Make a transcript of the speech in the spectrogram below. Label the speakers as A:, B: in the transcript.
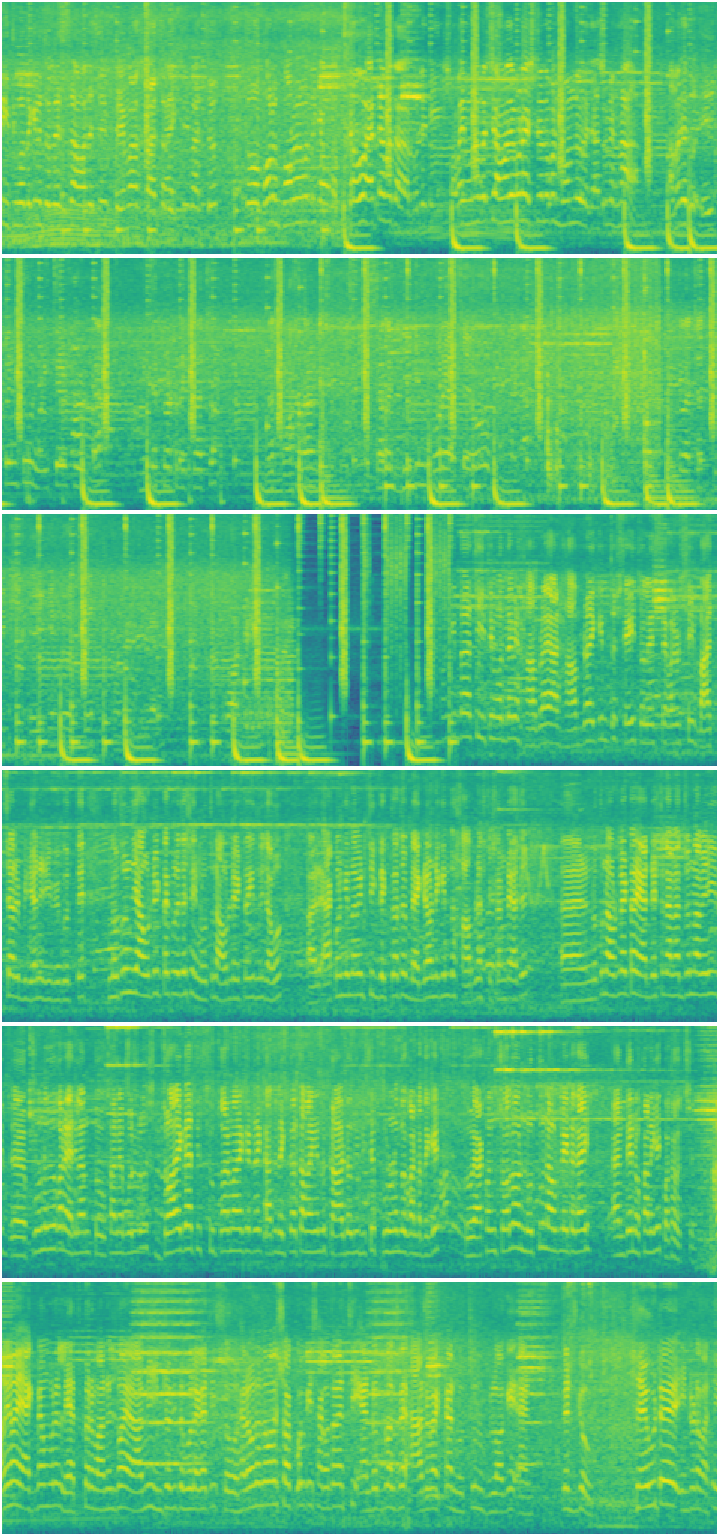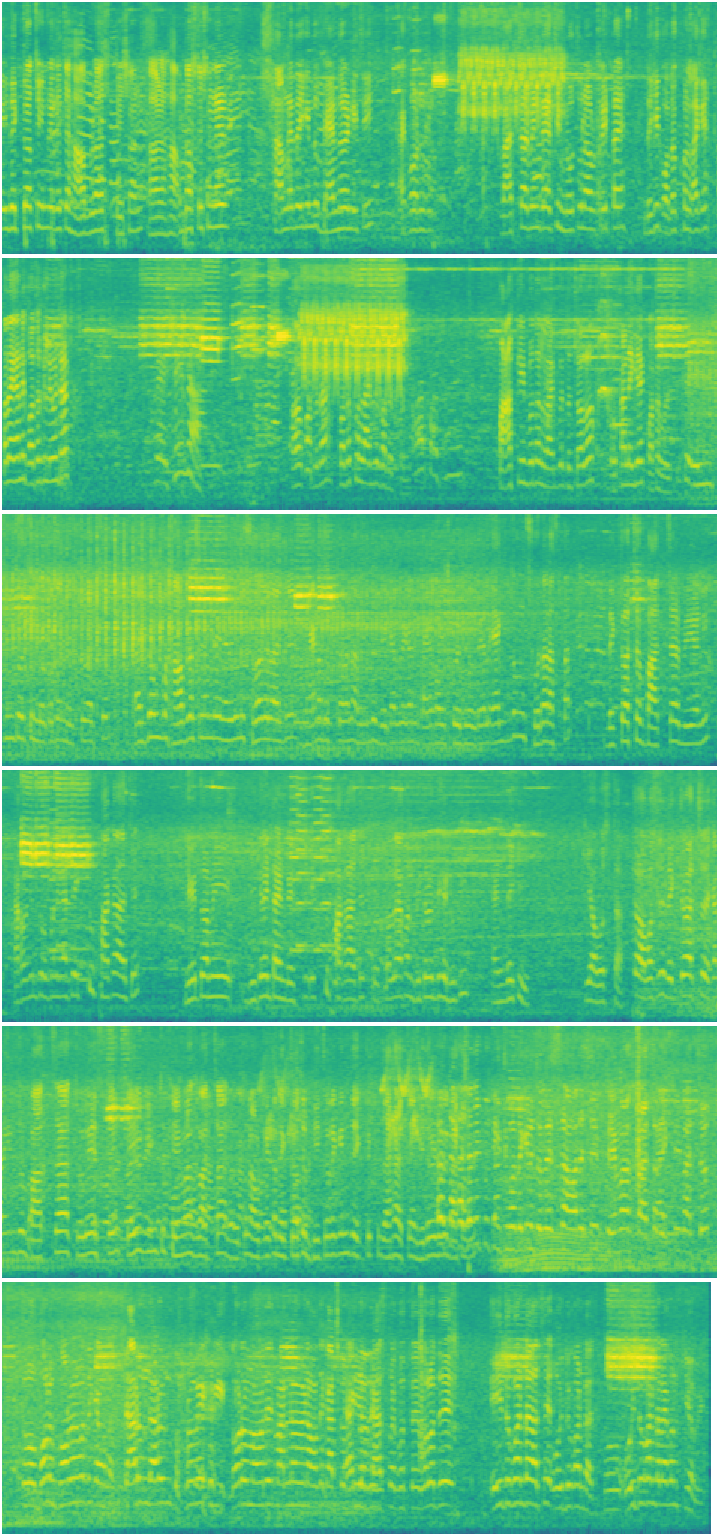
A: করতে ইতিমধ্যে কিন্তু চলে এসেছে আমাদের সেই ফেমাস বাচ্চা, দেখতেই পাচ্ছ। তো বলো, গরমের মধ্যে কেমন
B: ও, একটা কথা বলে দিই, সবাই মনে করছে আমাদের মনে হয় দোকান বন্ধ হয়ে গেছে, আসলে না। আমাদের
A: তো এই কিন্তু নিচের ফ্লোরটা নিচের ফ্লোরটা দেখতে পাচ্ছ। অসাধারণ ঘি কিন্তু ভরে আছে। ও, দেখতে পাচ্ছ, ঠিক এই আছি, ইতিমধ্যে আমি হাবড়ায়, আর হাবড়ায় কিন্তু সেই চলে এসেছে, এবার সেই বাচ্চার বিরিয়ানি রিভিউ করতে। নতুন যে আউটলেটটা খুলেছে, সেই নতুন আউটলেটটা কিন্তু যাব। আর এখন কিন্তু আমি ঠিক দেখতে পাচ্ছি ব্যাকগ্রাউন্ডে কিন্তু হাবড়া স্টেশনটা আছে। নতুন আউটলেটটার অ্যাড্রেসটা জানার জন্য আমি পুরনো দোকানে গেছিলাম, তো ওখানে বলল, জয়গাছি সুপার মার্কেটের কাছে দেখতে পাচ্ছি, আমার কিন্তু কার্ডও দিয়ে দিচ্ছে পুরনো দোকানটা থেকে। তো এখন চলো, নতুন আউটলেটে যাই অ্যান্ড দেন ওখানে গিয়ে কথা হচ্ছে। আমি ভাই এক নম্বরে ল্যাদ করে মানুষ ভাই আমি ইন্টারভিউতে বলে গেছি। সো হ্যালো তোমাদের সকলকে স্বাগত জানাচ্ছি অ্যান্ড্রয়েড ব্লগে আরও একটা নতুন ব্লগে অ্যান্ড লেটস গো খেয়ে উঠে ইন্ট্রোটা পাচ্ছি এই দেখতে পাচ্ছি কিন্তু এটা হচ্ছে হাবড়া স্টেশন। আর হাবড়া স্টেশনের সামনে থেকে কিন্তু ভ্যান ধরে নিচ্ছি। এখন বাচ্চার বিনতে যাচ্ছি নতুন আউটলেটটায় দেখি কতক্ষণ লাগে। দাদা এখানে কত কিলোমিটার?
B: বেশি না।
A: তাও কতটা? কতক্ষণ লাগবে কতক্ষণ? পাঁচ মিনিট। মতন লাগবে। তো চলো ওখানে গিয়ে কথা বলছি। এই কিন্তু হচ্ছে লোকেশন দেখতে পাচ্ছ। একদম হাবড়া স্টেশন থেকে নেমে কিন্তু সোজা চলে আসবে। ভ্যানও দেখতে পাবে না। আমি কিন্তু বেকার বেকার টাকা খরচ করেছি বলতে গেলে। একদম সোজা রাস্তা। দেখতে পাচ্ছ বাচ্চার বিরিয়ানি। এখন কিন্তু ওপেনিং আছে একটু ফাঁকা আছে। যেহেতু আমি বিকেলের টাইম এসেছি একটু ফাঁকা আছে। তো চলো এখন ভিতরের দিকে ঢুকি অ্যান্ড দেখি কি অবস্থা। তো অবশ্যই দেখতে পাচ্ছ এখানে কিন্তু বাচ্চা চলে এসছে। সেই কিন্তু ফেমাস বাচ্চা নতুন আউটলেটটা দেখতে পাচ্ছ। ভিতরে কিন্তু একটু একটু দেখা যাচ্ছে আমি ভিতরে ঢুকে দেখা সাথে একটু ইতিমধ্যে কিন্তু চলে এসছে আমাদের সেই ফেমাস বাচ্চা দেখতেই পাচ্ছ। তো বলো গরমের মধ্যে কেমন আছে?
B: দারুণ দারুণ গরমে কি গরম আমাদের মানলে হবে না আমাদের কাজ করতে হবে।
A: কাজটা করতে হবে। বলো যে এই দোকানটা আছে ওই দোকানটা আছে। তো ওই দোকানটার এখন কি হবে?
